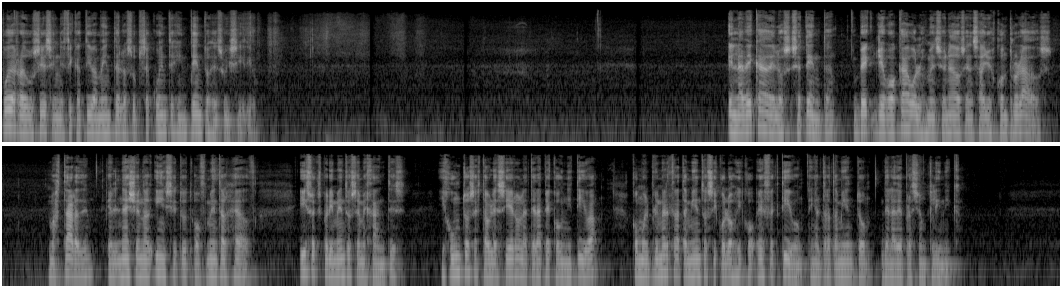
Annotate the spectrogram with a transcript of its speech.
puede reducir significativamente los subsecuentes intentos de suicidio. En la década de los 70, Beck llevó a cabo los mencionados ensayos controlados. Más tarde, el National Institute of Mental Health hizo experimentos semejantes y juntos establecieron la terapia cognitiva como el primer tratamiento psicológico efectivo en el tratamiento de la depresión clínica.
